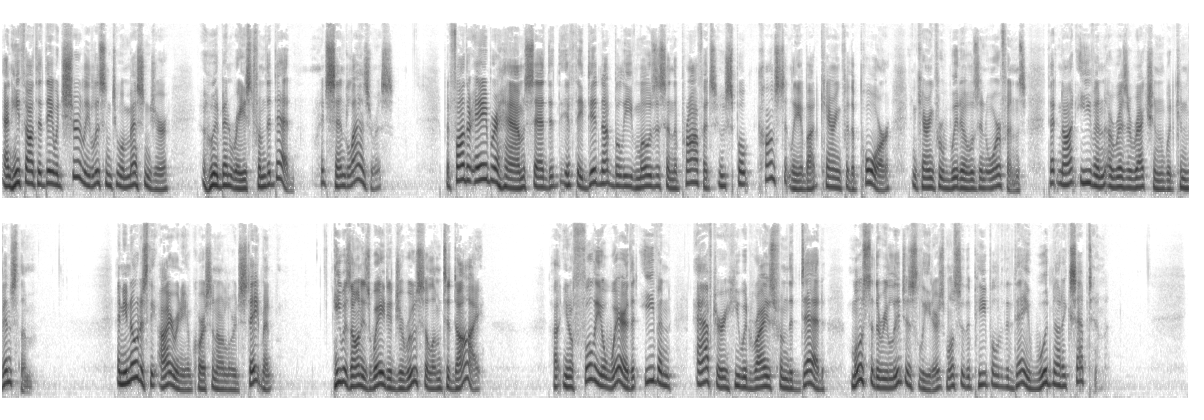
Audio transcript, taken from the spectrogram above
And he thought that they would surely listen to a messenger who had been raised from the dead. I'd Send Lazarus. But Father Abraham said that if they did not believe Moses and the prophets, who spoke constantly about caring for the poor and caring for widows and orphans, that not even a resurrection would convince them. And you notice the irony, of course, in our Lord's statement. He was on his way to Jerusalem to die, uh, you know, fully aware that even after he would rise from the dead, most of the religious leaders, most of the people of the day would not accept him.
